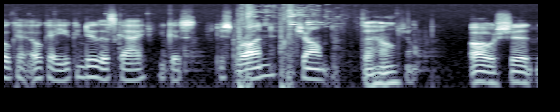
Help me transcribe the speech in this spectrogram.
Okay, okay, you can do this, guy. You just just run, jump, The hell? jump. Oh shit.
